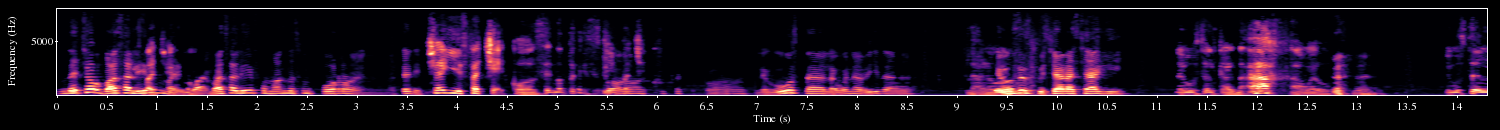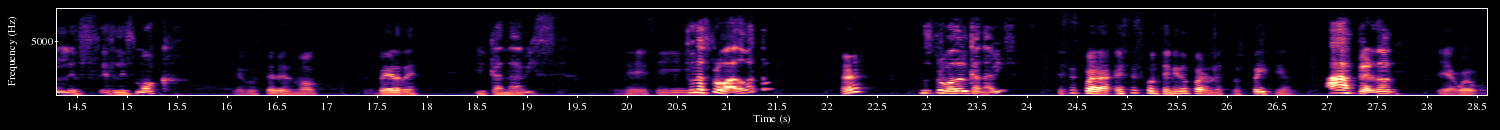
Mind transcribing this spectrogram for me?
De hecho, va a salir, va a salir fumándose un porro en la serie. Shaggy es pacheco, se nota que sí es No, pacheco. Le gusta la buena vida. Claro. Le gusta escuchar a Shaggy. Le gusta el carna. Ah, a huevo. Le gusta el, el smoke, Le gusta el smog verde. el cannabis. Eh, sí. ¿Tú lo has probado, vato? ¿Eh? ¿Tú has probado el cannabis? Este es para, este es contenido para nuestros Patreon. Ah, perdón. Sí, a huevo.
